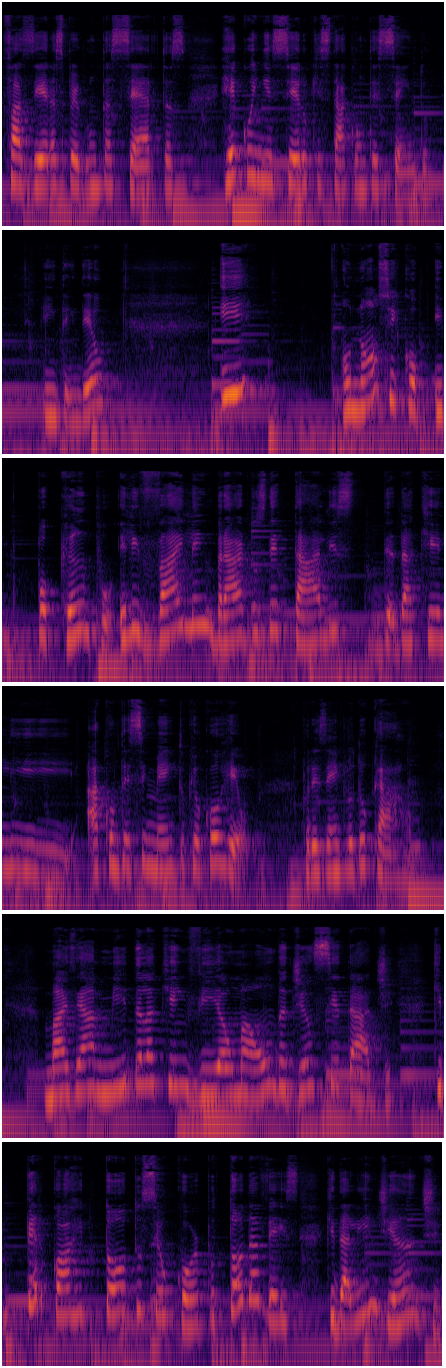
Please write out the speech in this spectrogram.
fazer as perguntas certas, reconhecer o que está acontecendo, entendeu? E o nosso hipocampo, ele vai lembrar dos detalhes de, daquele acontecimento que ocorreu, por exemplo, do carro. Mas é a amígdala que envia uma onda de ansiedade que percorre todo o seu corpo toda vez que dali em diante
